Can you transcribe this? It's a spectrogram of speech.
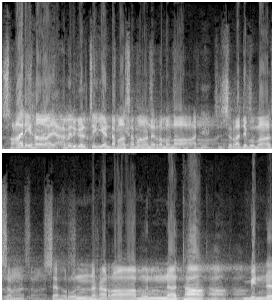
സാലിഹായ അമലുകൾ ചെയ്യേണ്ട മാസമാണ് റമദാൻ. റജബ് മാസം. ഹറാമുന്നത മിന്ന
